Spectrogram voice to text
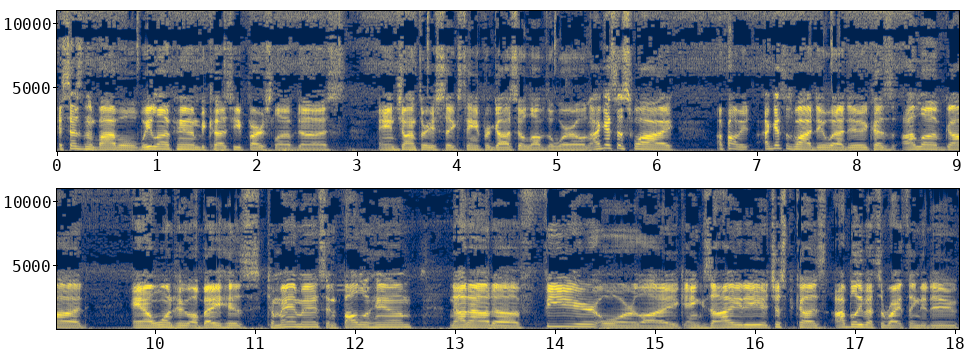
It says in the Bible, we love him because he first loved us. And John 3, 16, for God so loved the world. I guess that's why I probably, I guess that's why I do what I do because I love God and I want to obey his commandments and follow him, not out of fear or like anxiety. It's just because I believe that's the right thing to do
